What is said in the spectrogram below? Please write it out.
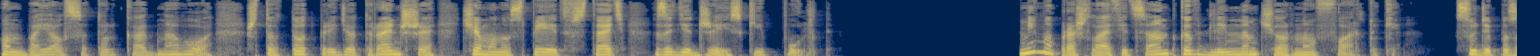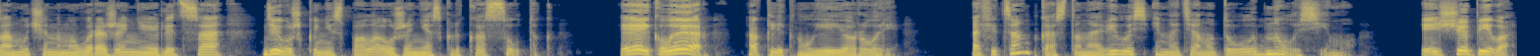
Он боялся только одного, что тот придет раньше, чем он успеет встать за диджейский пульт. Мимо прошла официантка в длинном черном фартуке. Судя по замученному выражению лица, девушка не спала уже несколько суток. «Эй, Клэр!» — окликнул ее Рори. Официантка остановилась и натянуто улыбнулась ему. «Еще пиво!»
